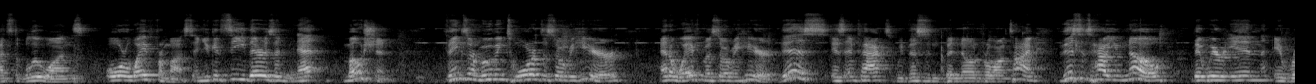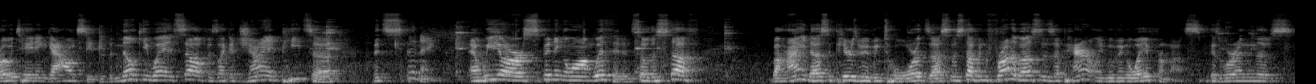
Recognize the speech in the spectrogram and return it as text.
that's the blue ones, or away from us. And you can see there is a net motion. Things are moving towards us over here and away from us over here. This is, in fact, this has been known for a long time, this is how you know that we're in a rotating galaxy. The Milky Way itself is like a giant pizza that's spinning, and we are spinning along with it. And so the stuff behind us appears moving towards us, and the stuff in front of us is apparently moving away from us because we're in this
